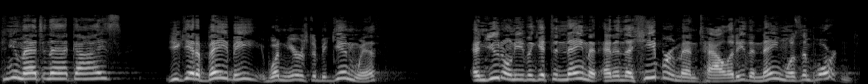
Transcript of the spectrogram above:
Can you imagine that, guys? You get a baby, it wasn't yours to begin with, and you don't even get to name it. And in the Hebrew mentality, the name was important.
